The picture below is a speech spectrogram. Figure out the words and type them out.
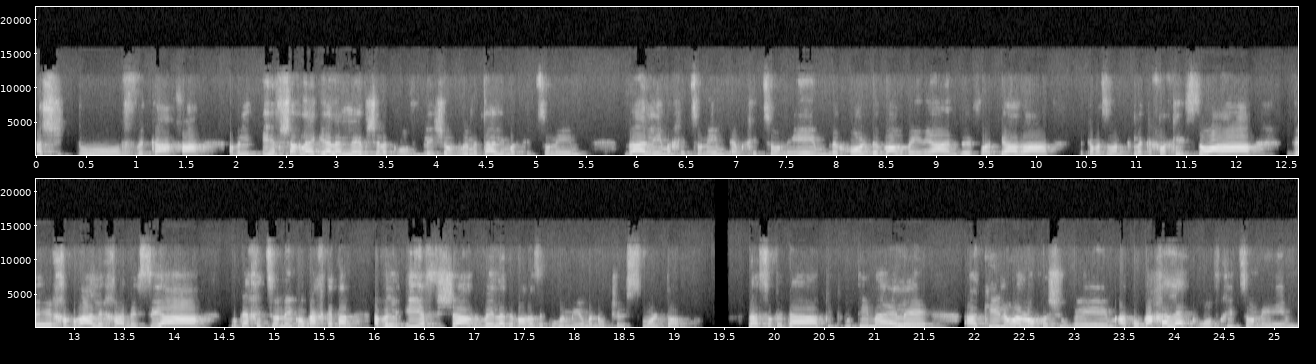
השיתוף וככה, אבל אי אפשר להגיע ללב של הכרוב בלי שעוברים את העלים החיצוניים. והעלים החיצוניים הם חיצוניים לכל דבר ועניין, זה איפה את גרה, וכמה זמן לקח לך לנסוע, וחברה עליך הנסיעה, כל כך חיצוני, כל כך קטן, אבל אי אפשר, ולדבר הזה קוראים מיומנות של סמולטוק, לעשות את הפטפוטים האלה, הכאילו הלא חשובים, הכל כך עלי כרוב חיצוניים,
